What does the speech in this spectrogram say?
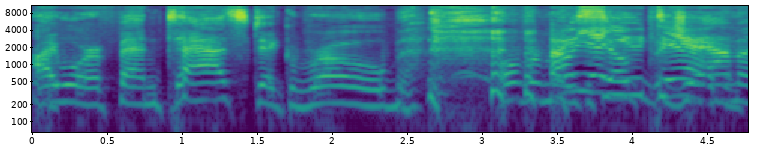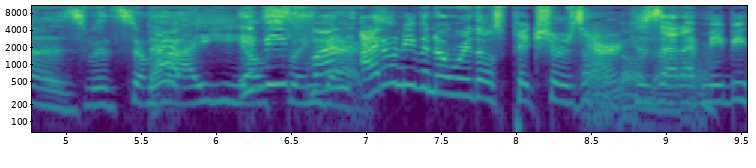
I wore a fantastic robe over my Oh, yeah, silk you did. pajamas with some high heels. It'd be fun. bags. I don't even know where those pictures are because that uh, maybe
